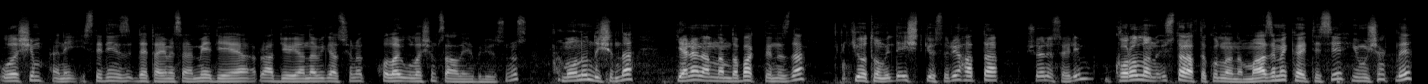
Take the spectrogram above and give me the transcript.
ulaşım hani istediğiniz detaya mesela medyaya, radyoya, navigasyona kolay ulaşım sağlayabiliyorsunuz. Ama onun dışında genel anlamda baktığınızda iki otomobil de eşit gösteriyor. Hatta şöyle söyleyeyim. Corolla'nın üst tarafta kullanılan malzeme kalitesi, yumuşaklığı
